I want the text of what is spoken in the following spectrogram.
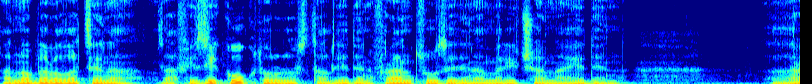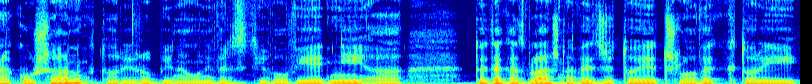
A Nobelová cena za fyziku, ktorú dostal jeden Francúz, jeden Američan a jeden Rakúšan, ktorý robí na univerzite vo Viedni a to je taká zvláštna vec, že to je človek, ktorý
